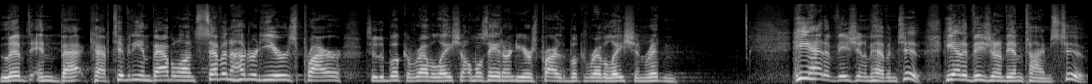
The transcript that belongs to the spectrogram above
lived in ba- captivity in Babylon 700 years prior to the book of Revelation, almost 800 years prior to the book of Revelation written. He had a vision of heaven too. He had a vision of end times too.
